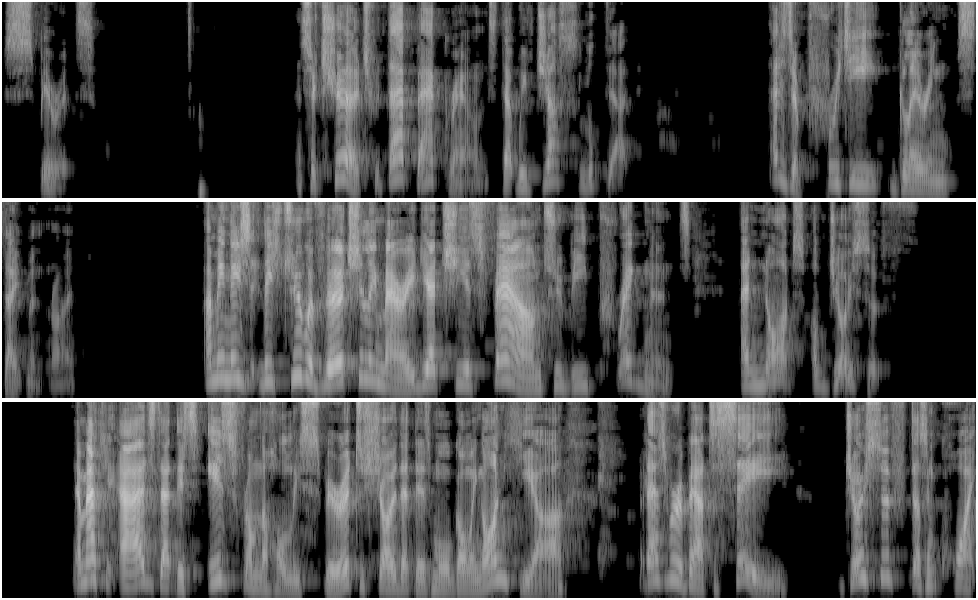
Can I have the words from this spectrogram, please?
Spirit. And so, church, with that background that we've just looked at, that is a pretty glaring statement, right? I mean, these, these two were virtually married, yet she is found to be pregnant and not of Joseph. Now, Matthew adds that this is from the Holy Spirit to show that there's more going on here. But as we're about to see, Joseph doesn't quite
